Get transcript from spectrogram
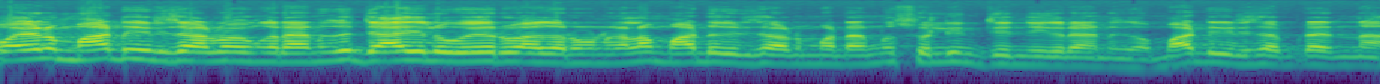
பயலும் மாட்டுக்கறி சாப்பிடுவாங்கிறானுங்க ஜாதியில் உயர்வாகிறவங்களாம் மாட்டுக்கறி சாப்பிட மாட்டாங்கன்னு சொல்லி தெரிஞ்சுக்கிறானுங்க மாட்டுக்கறி சாப்பிட்டா என்ன?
